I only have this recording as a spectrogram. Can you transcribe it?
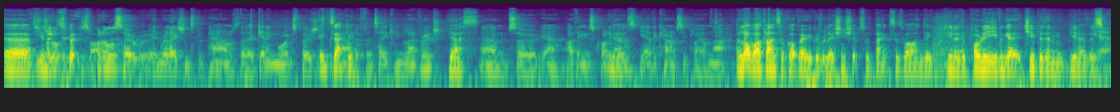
Uh, you know, to- sp- But also in relation to the pounds, they're getting more exposure to Exactly. the pound if they're taking leverage. yes. Um, so yeah, I think it's quite a Yeah. good yeah the currency play on that. A lot of our clients have got very good relationships with banks as well, and they, you know, they probably even get it cheaper than you know the, Yeah.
